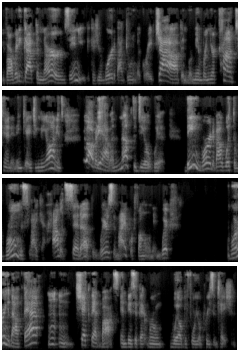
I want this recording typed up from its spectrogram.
you've already got the nerves in you because you're worried about doing a great job and remembering your content and engaging the audience you already have enough to deal with. Being worried about what the room is like and how it's set up and where's the microphone and where worrying about that, check that box and visit that room well before your presentation.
